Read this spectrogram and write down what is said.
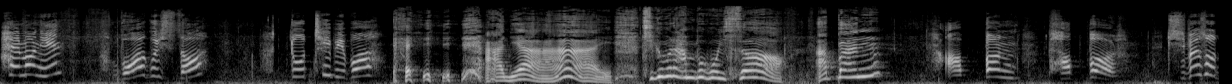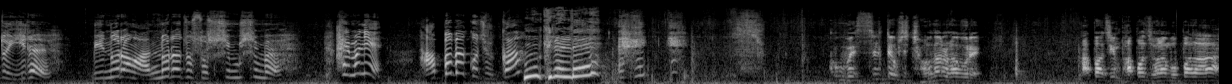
할머닌? 뭐 하고 있어? 또 TV 봐? 아니야. 지금은 안 보고 있어. 아빤? 아빤 바빠. 집에서도 일해. 민우랑 안 놀아줘서 심심해. 할머니, 아빠 바꿔줄까? 응, 그럴래? 그왜 쓸데없이 전화를 하고 그래? 아빠 지금 바빠서 전화 못 받아.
